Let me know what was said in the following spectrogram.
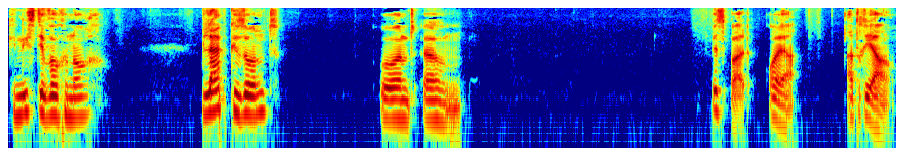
genießt die Woche noch. Bleibt gesund. Und ähm, bis bald. Euer Adriano.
